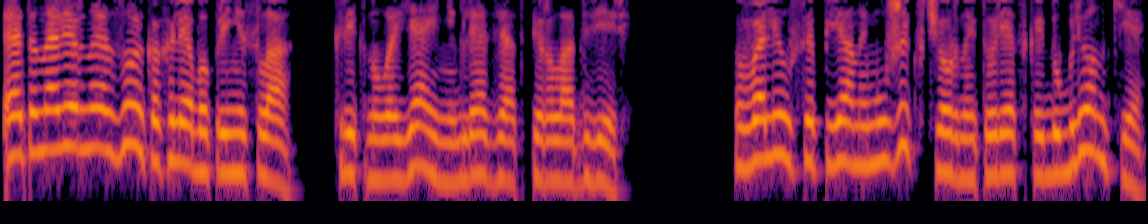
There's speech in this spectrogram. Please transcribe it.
«Это, наверное, Зойка хлеба принесла!» — крикнула я и, не глядя, отперла дверь. Ввалился пьяный мужик в черной турецкой дубленке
